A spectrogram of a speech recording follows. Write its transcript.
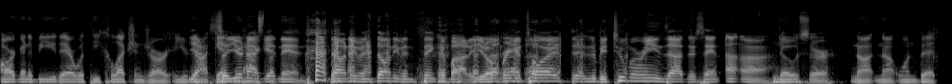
are going to be there with the collection jar. You're Yeah, not so you're not past them. getting in. don't even don't even think about it. You don't bring a toy. There'll be two Marines out there saying, "Uh, uh No, sir, not not one bit.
